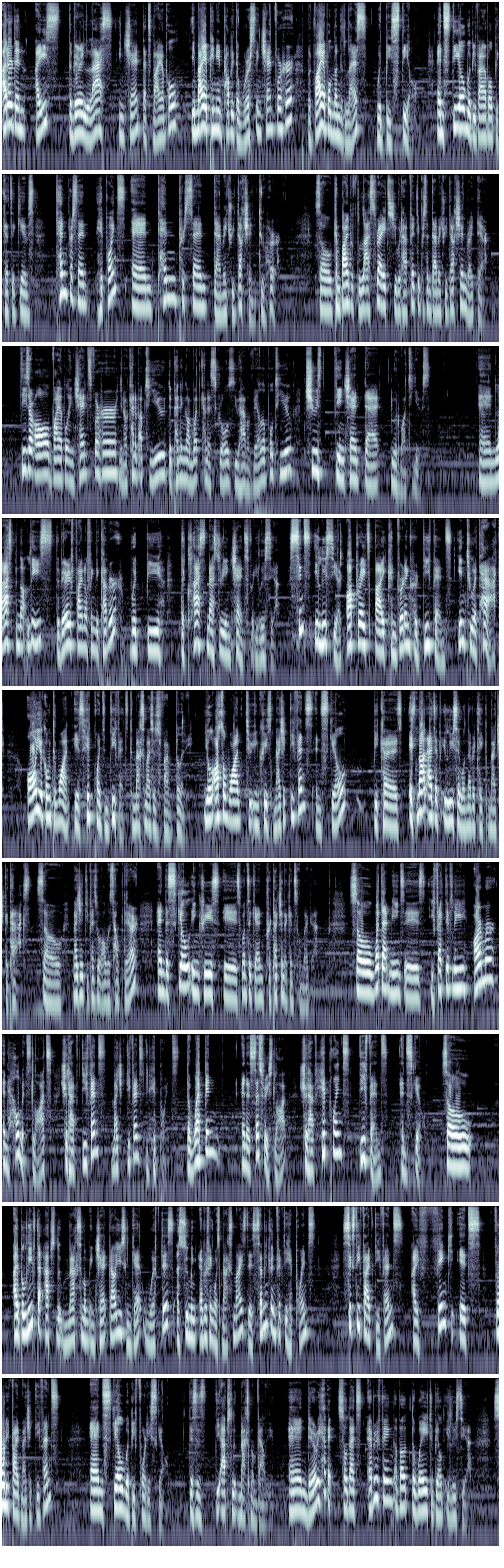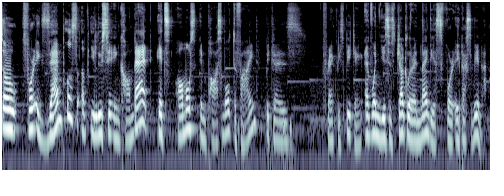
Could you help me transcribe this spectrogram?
Other than ice, the very last enchant that's viable, in my opinion, probably the worst enchant for her, but viable nonetheless, would be steel. And steel would be viable because it gives 10% hit points and 10% damage reduction to her. So combined with the last rites, she would have 50% damage reduction right there. These are all viable enchants for her, you know, kind of up to you depending on what kind of scrolls you have available to you. Choose the enchant that you would want to use. And last but not least, the very final thing to cover would be the class mastery enchants for Elucia. Since Elucia operates by converting her defense into attack, all you're going to want is hit points and defense to maximize your survivability. You'll also want to increase magic defense and skill because it's not as if Elucia will never take magic attacks. So magic defense will always help there. And the skill increase is once again protection against Omega. So what that means is effectively armor and helmet slots should have defense, magic defense, and hit points. The weapon and accessory slot should have hit points, defense, and skill. So I believe the absolute maximum enchant value you can get with this, assuming everything was maximized, is 750 hit points, 65 defense, I think it's 45 magic defense, and skill would be 40 skill. This is the absolute maximum value. And there we have it. So that's everything about the way to build Elucia. So for examples of Elucia in combat, it's almost impossible to find because frankly speaking, everyone uses Jugler and Landius for Apex Arena.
